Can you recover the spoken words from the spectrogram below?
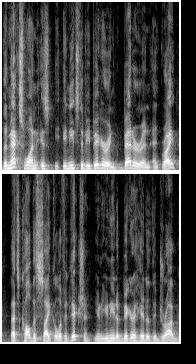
the next one is it needs to be bigger and better and, and right? That's called the cycle of addiction. You know you need a bigger hit of the drug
